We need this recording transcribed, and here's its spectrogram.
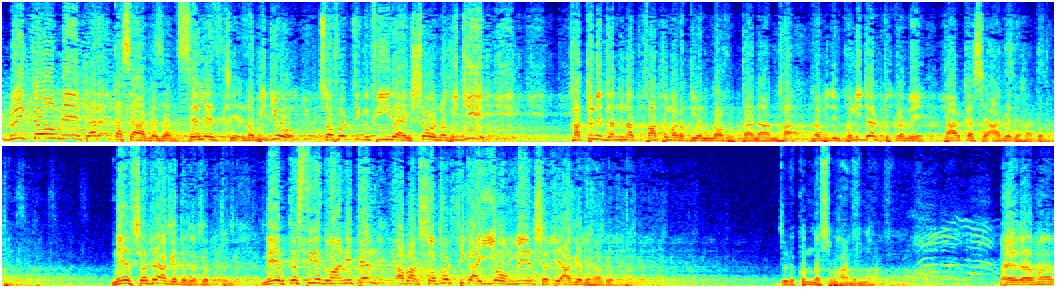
ডুইকাও মেয়েটার কাছে আগে যান। ছেলের নবীজিও সফর থেকে ফিরে আইসো নবীজি। খাতুনে জান্নাত ফাতেমা রাদিয়াল্লাহু তাআলা আনহা। নবীজির কলিজার টুকরা মেয়ে তার কাছে আগে দেখা করতেন। মেয়ের সাথে আগে দেখা করতেন। মেয়ের কাছ থেকে দোয়া নিতেন, আবার সফর থেকে আইয়াও মেয়ের সাথে আগে দেখা করতেন। জোরে কন্যা সুবহানাল্লাহ। ভাইরা আমার,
